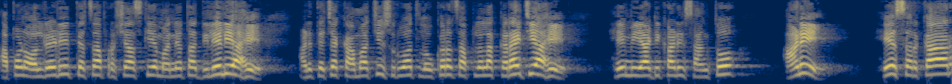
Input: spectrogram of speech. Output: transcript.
आपण ऑलरेडी त्याचा प्रशासकीय मान्यता दिलेली आहे आणि त्याच्या कामाची सुरुवात लवकरच आपल्याला करायची आहे हे मी या ठिकाणी सांगतो. आणि हे सरकार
